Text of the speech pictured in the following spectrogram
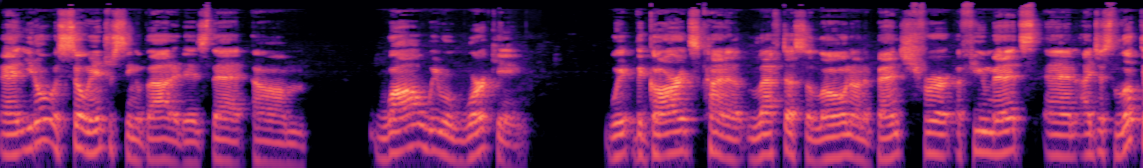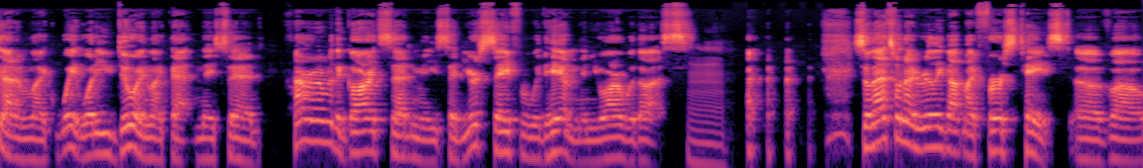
and you know what was so interesting about it is that um, while we were working, we, the guards kind of left us alone on a bench for a few minutes, and I just looked at them like, "Wait, what are you doing like that?" And they said, "I remember the guard said to me, he said, you're safer with him than you are with us." Mm. so that's when I really got my first taste of uh,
